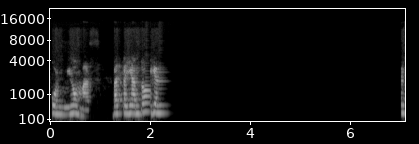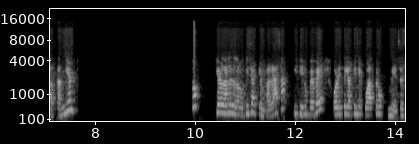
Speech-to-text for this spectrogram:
con miomas, batallando en tratamiento. Quiero darles la noticia que embaraza y tiene un bebé, ahorita ya tiene cuatro meses.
